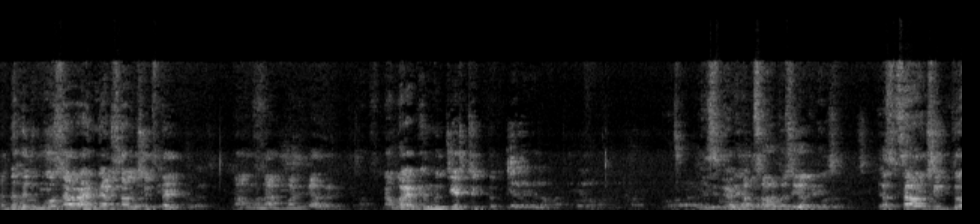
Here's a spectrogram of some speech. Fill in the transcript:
ಅದು ಹದಿಮೂರು ಸಾವಿರ ಹನ್ನೆರಡು ಸಾವಿರ ಸಿಗ್ತಾ ಇತ್ತು. ನಾವು ನಮ್ಮ ಮನೆಗಾದ್ರೆ ನಾವು ಬರೋಕ್ಕಿಂತ ಮುಂಚೆ ಎಷ್ಟಿತ್ತು? ಹತ್ತು ಸಾವಿರ ಹತ್ತು ಸಿಕ್ತು.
